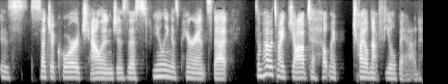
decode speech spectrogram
is such a core challenge is this feeling as parents that somehow it's my job to help my child not feel bad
